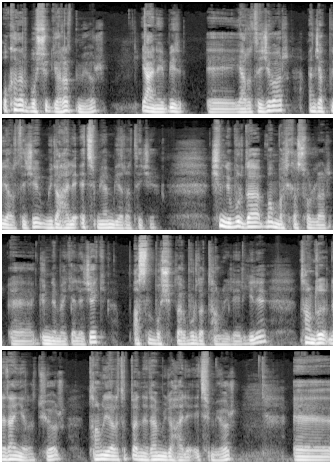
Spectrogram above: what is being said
o kadar boşluk yaratmıyor. Yani bir e, yaratıcı var ancak bu yaratıcı müdahale etmeyen bir yaratıcı. Şimdi burada bambaşka sorular e, gündeme gelecek. Asıl boşluklar burada Tanrı ile ilgili. Tanrı neden yaratıyor? Tanrı yaratıp da neden müdahale etmiyor? Ee,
